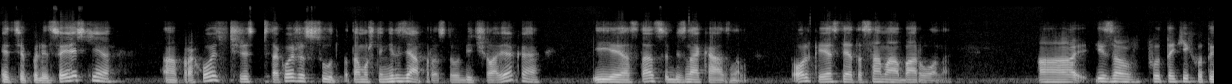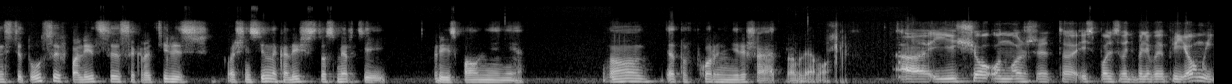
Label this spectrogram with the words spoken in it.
эти полицейские а, проходят через такой же суд, потому что нельзя просто убить человека и остаться безнаказанным, только если это самооборона. А, из-за вот таких вот институций в полиции сократились очень сильно количество смертей при исполнении. Но это в корне не решает проблему. А еще он может э, использовать болевые приемы,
